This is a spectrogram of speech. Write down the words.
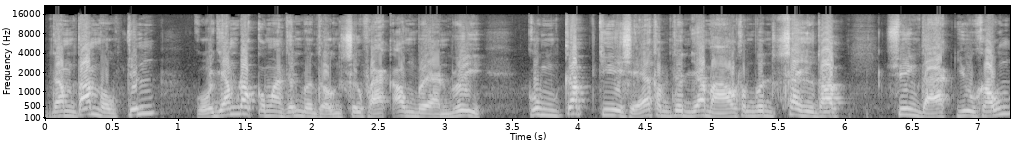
5819 của giám đốc công an tỉnh Bình Thuận xử phạt ông về hành vi cung cấp chia sẻ thông tin giả mạo, thông tin sai sự thật, xuyên tạc, vu khống,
